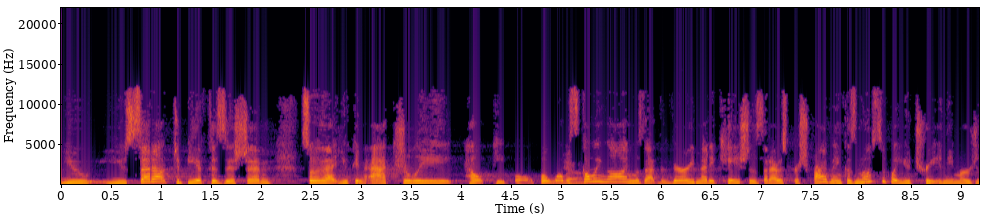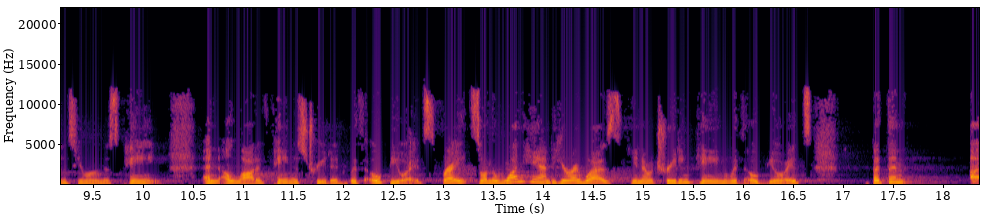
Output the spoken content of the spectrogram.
you you set out to be a physician so that you can actually help people. But what yeah. was going on was that the very medications that I was prescribing, because most of what you treat in the emergency room is pain, and a lot of pain is treated with opioids, right? So on the yeah. one hand, here I was, you know, treating pain with opioids, but then uh,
